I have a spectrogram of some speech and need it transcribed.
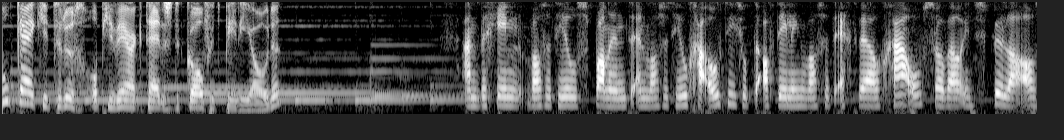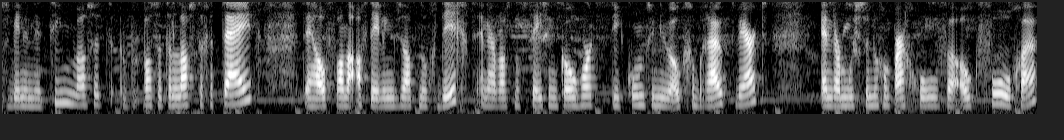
Hoe kijk je terug op je werk tijdens de COVID-periode? Aan het begin was het heel spannend en was het heel chaotisch. Op de afdeling was het echt wel chaos. Zowel in spullen als binnen het team was het, was het een lastige tijd. De helft van de afdeling zat nog dicht en er was nog steeds een cohort die continu ook gebruikt werd. En er moesten nog een paar golven ook volgen.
